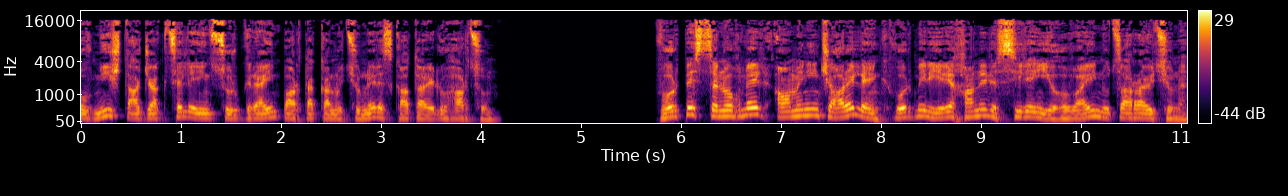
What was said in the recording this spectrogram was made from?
ով միշտ աջակցել է ինձ սուրբգրային պարտականություններս կատարելու հարցում։ Որպես ծնողներ ամեն ինչ արել ենք, որ մեր երեխաները սիրեն Եհովային ու ծառայությունը։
